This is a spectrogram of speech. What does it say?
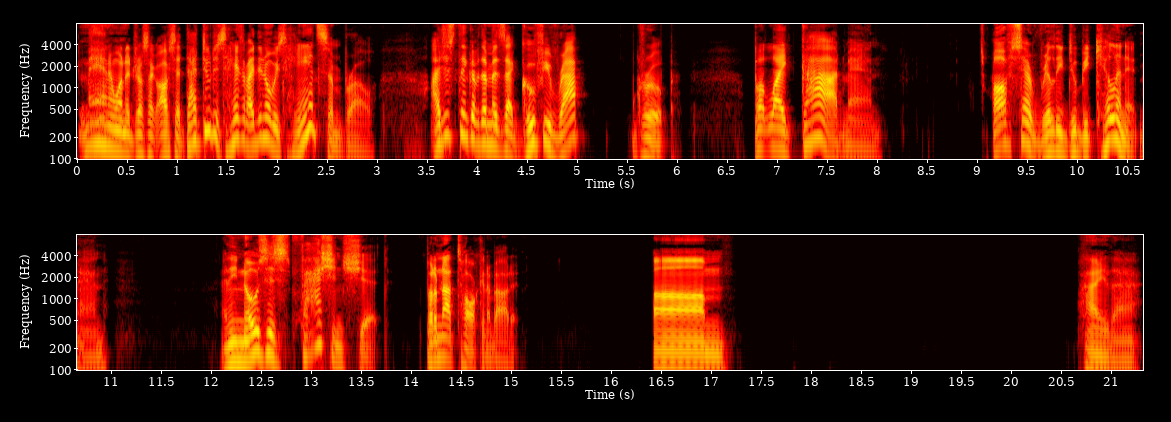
Man, I want to dress like Offset. That dude is handsome. I didn't know he was handsome, bro. I just think of them as that goofy rap group. But like, God, man, Offset really do be killing it, man. And he knows his fashion shit. But I'm not talking about it. Um. Hi there.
